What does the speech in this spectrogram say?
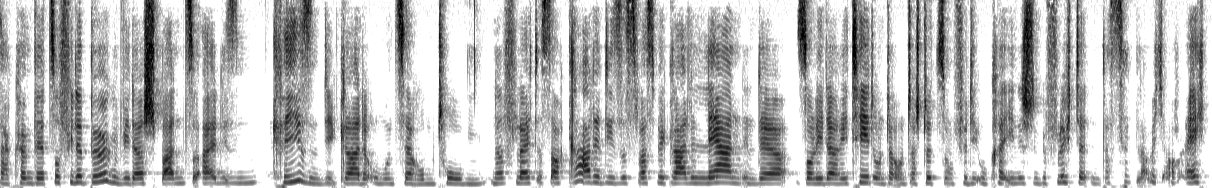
da können wir jetzt so viele Bögen wieder spannen zu all diesen Krisen, die gerade um uns herum toben. Ne, vielleicht ist auch gerade dieses, was wir gerade lernen in der Solidarität und der Unterstützung für die ukrainischen Geflüchteten, das sind, glaube ich, auch echt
